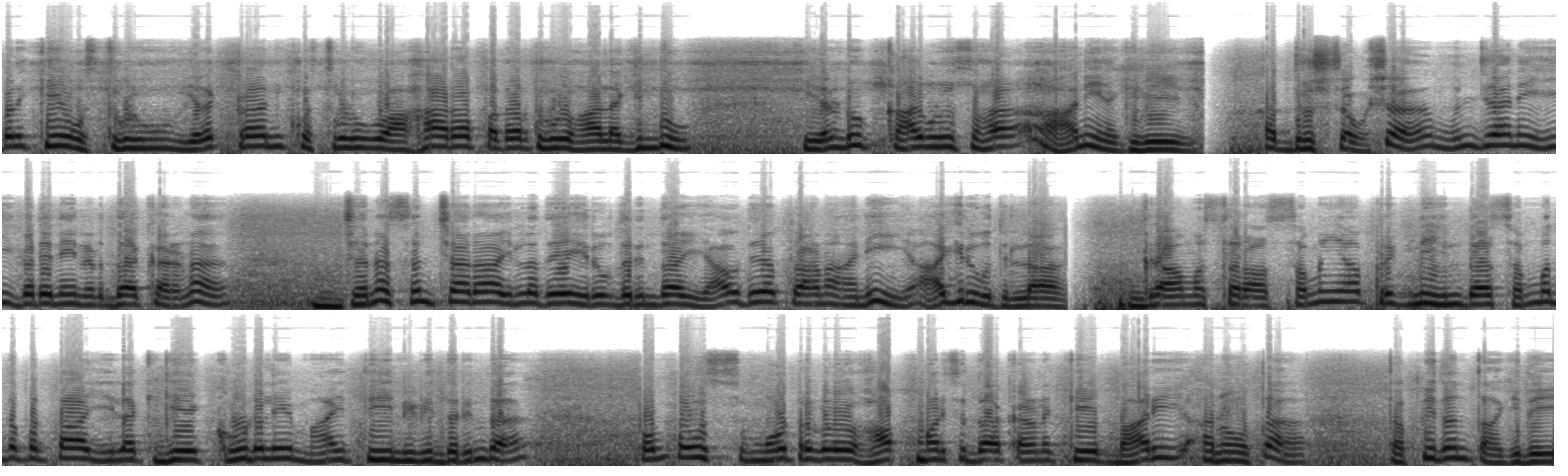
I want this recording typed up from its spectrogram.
ಬಳಕೆ ವಸ್ತುಗಳು, ಎಲೆಕ್ಟ್ರಾನಿಕ್ ವಸ್ತುಗಳು, ಆಹಾರ ಪದಾರ್ಥಗಳು ಹಾಳಾಗಿದ್ದು, ಎರಡು ಕಾರುಗಳು ಸಹ ಹಾನಿಯಾಗಿವೆ. ಅದೃಷ್ಟವಶ ಮುಂಜಾನೆ ಈ ಘಟನೆ ನಡೆದ ಕಾರಣ ಜನಸಂಚಾರ ಇಲ್ಲದೆ ಇರುವುದರಿಂದ ಯಾವುದೇ ಪ್ರಾಣಹಾನಿ ಆಗಿರುವುದಿಲ್ಲ. ಗ್ರಾಮಸ್ಥರ ಸಮಯ ಪ್ರಜ್ಞೆಯಿಂದ ಸಂಬಂಧಪಟ್ಟ ಇಲಾಖೆಗೆ ಕೂಡಲೇ ಮಾಹಿತಿ ನೀಡಿದ್ದರಿಂದ ಪಂಪ್ ಹೌಸ್ ಮೋಟರ್ಗಳು ಆಫ್ ಮಾಡಿಸಿದ ಕಾರಣಕ್ಕೆ ಭಾರಿ ಅನಾಹುತ ತಪ್ಪಿದಂತಾಗಿದೆ.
